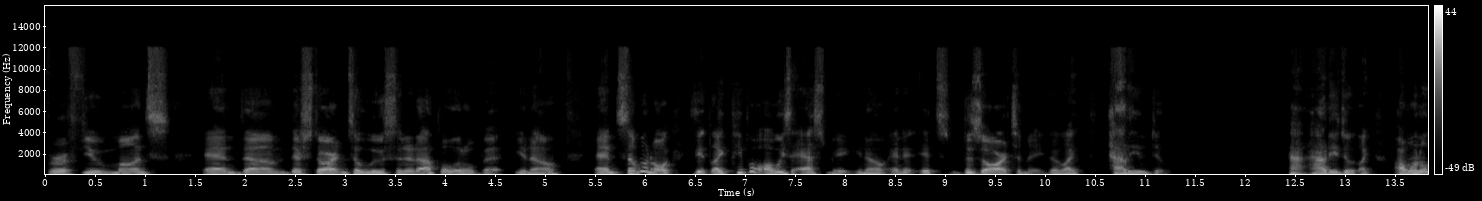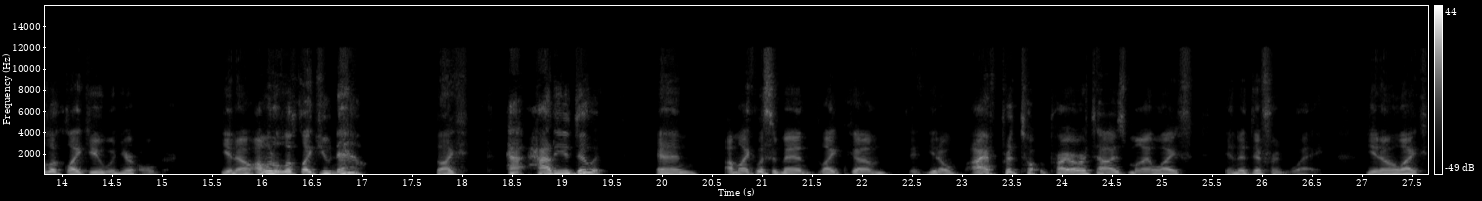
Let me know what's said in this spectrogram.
for a few months and um, they're starting to loosen it up a little bit you know and someone all like people always ask me, you know, and it, it's bizarre to me. They're like, "How do you do it? How, how do you do it? Like, I want to look like you when you're older. You know, I want to look like you now. Like, how how do you do it?" And I'm like, "Listen, man. Like, um, you know, I've prioritized my life in a different way. You know, like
